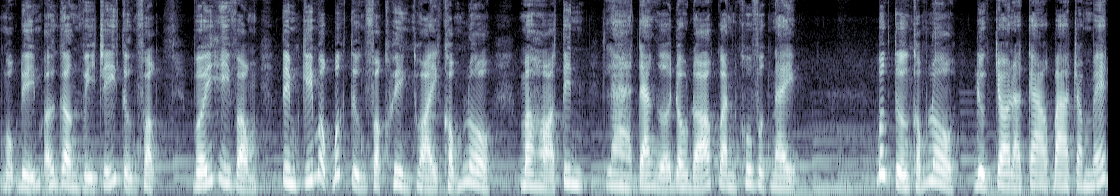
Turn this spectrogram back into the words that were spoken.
một điểm ở gần vị trí tượng Phật với hy vọng tìm kiếm một bức tượng Phật huyền thoại khổng lồ mà họ tin là đang ở đâu đó quanh khu vực này. Bức tượng khổng lồ được cho là cao 300 mét,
